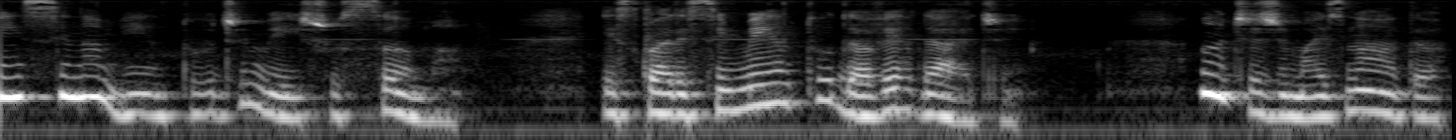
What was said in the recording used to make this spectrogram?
Ensinamento de Meixo Sama Esclarecimento da verdade. Antes de mais nada,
